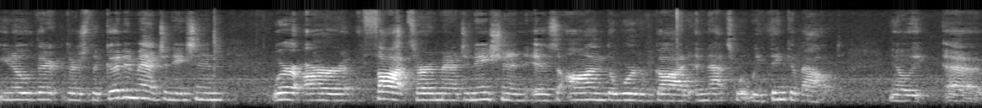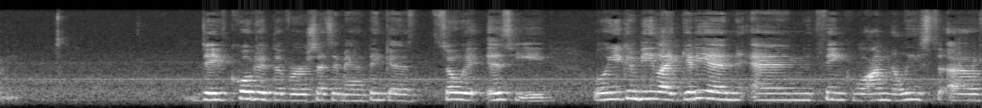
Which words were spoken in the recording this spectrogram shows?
you know, there, there's the good imagination where our thoughts, our imagination is on the Word of God, and that's what we think about. You know, um, Dave quoted the verse, as a man thinketh, so is he. Well, you can be like Gideon and think, well, I'm the least of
